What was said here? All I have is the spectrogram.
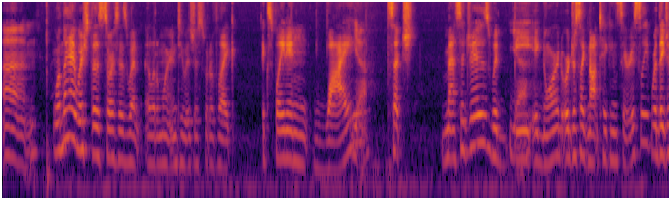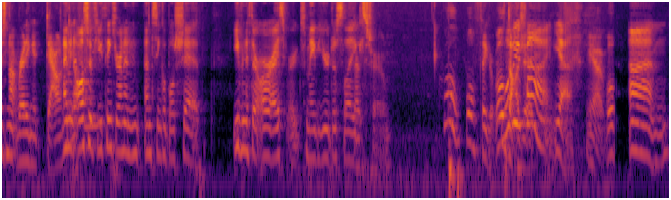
Um, One thing I wish the sources went a little more into is just sort of like explaining why Yeah. such messages would Yeah. be ignored or just like not taken seriously. Were they just not writing it down? I mean, also if you think you're on an unsinkable ship, even if there are icebergs, maybe you're just like that's true. We'll we'll figure. We'll, we'll dodge be it. fine. Yeah. Yeah. Well, Um,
